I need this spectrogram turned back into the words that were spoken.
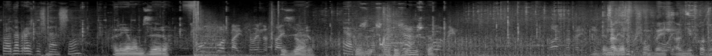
Trzeba nabrać dystansu. Ale ja mam zero. All squad mates are in the safe zone. Zero. Ja też Roz- nasz Rozumiesz to? Moving. Time for vengeance. Na dwóch chcą wejść, ale nie wchodzą.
